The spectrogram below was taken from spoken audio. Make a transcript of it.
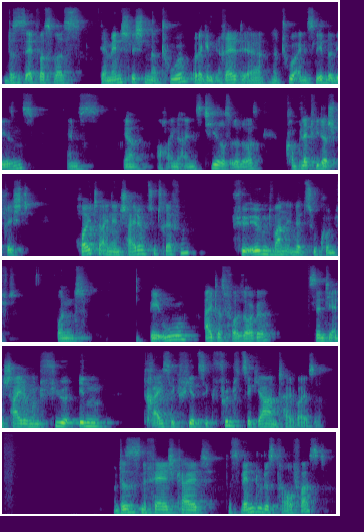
Und das ist etwas, was der menschlichen Natur oder generell der Natur eines Lebewesens, eines, ja, auch eine, eines Tieres oder sowas, komplett widerspricht. Heute eine Entscheidung zu treffen für irgendwann in der Zukunft. Und BU, Altersvorsorge, sind die Entscheidungen für in 30, 40, 50 Jahren teilweise. Und das ist eine Fähigkeit, dass wenn du das drauf hast,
